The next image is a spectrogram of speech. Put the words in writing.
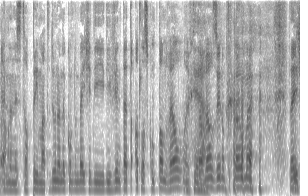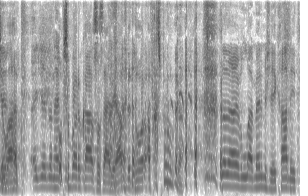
En dan is het wel prima te doen. En dan komt een beetje die, die wind uit de Atlas komt dan wel. Heeft hij Ja. dan wel zin om te komen. Beetje je, laat. je, dan heb Op zijn Marokkaans al zijn we, ja. Met door afgesproken. Dan heb je wallah, met een ik ga niet.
